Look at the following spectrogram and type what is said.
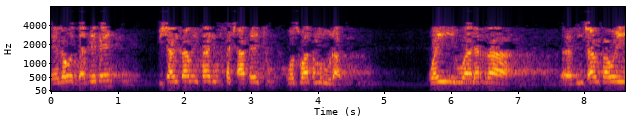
إذا ود أتيك wayi waanarraa fincaan faa wayi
